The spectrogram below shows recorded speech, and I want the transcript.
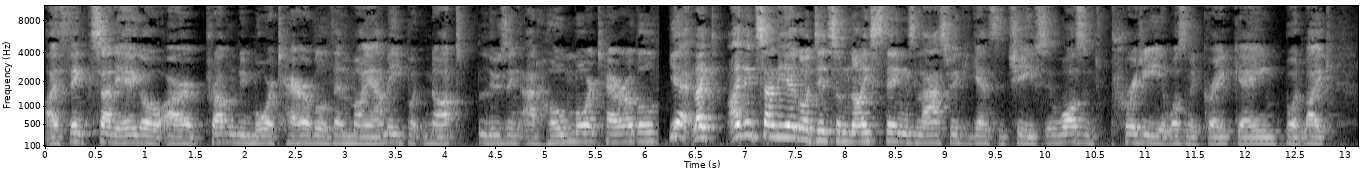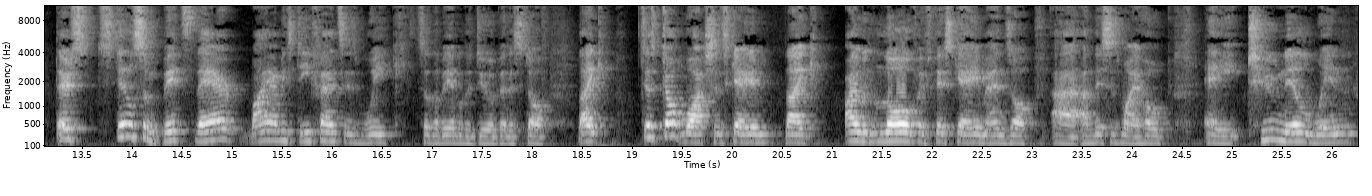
I think San Diego are probably more terrible than Miami, but not losing at home more terrible. Yeah, like I think San Diego did some nice things last week against the Chiefs. It wasn't pretty, it wasn't a great game, but like there's still some bits there. Miami's defense is weak, so they'll be able to do a bit of stuff. Like, just don't watch this game. Like, I would love if this game ends up, uh, and this is my hope, a 2 0 win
